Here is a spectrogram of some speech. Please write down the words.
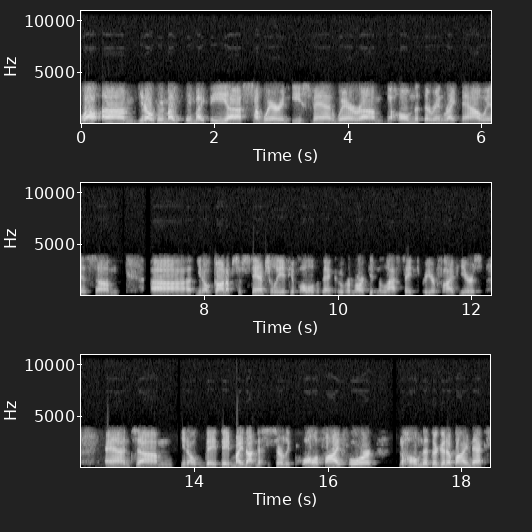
Well, um, you know, they might they might be uh, somewhere in East Van where um, the home that they're in right now is, um, uh, you know, gone up substantially if you follow the Vancouver market in the last say three or five years, and um, you know they they might not necessarily qualify for the home that they're going to buy next,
